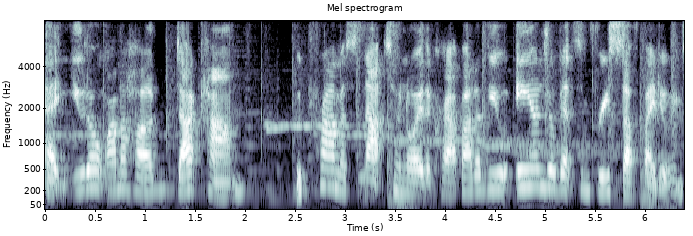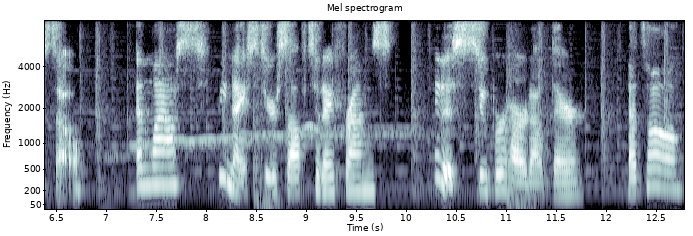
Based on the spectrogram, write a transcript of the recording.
at youdon'twantahug.com. We promise not to annoy the crap out of you, and you'll get some free stuff by doing so. And last, be nice to yourself today, friends. It is super hard out there. That's all,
